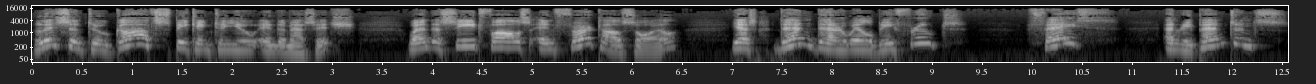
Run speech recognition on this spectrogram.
listen to God speaking to you in the message, when the seed falls in fertile soil, yes, then there will be fruit, faith, and repentance.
